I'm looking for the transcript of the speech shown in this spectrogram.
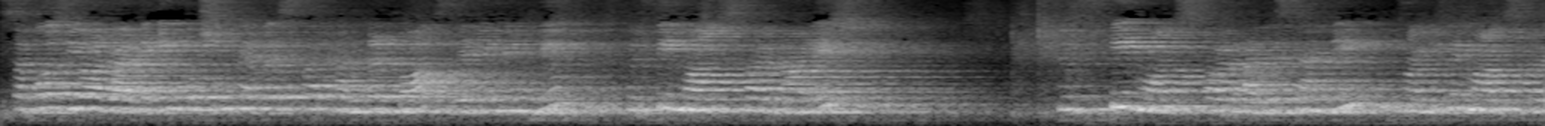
Suppose you are taking question papers for 100 marks, then you will give 50 marks for knowledge, 50 marks for understanding, 25 marks for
